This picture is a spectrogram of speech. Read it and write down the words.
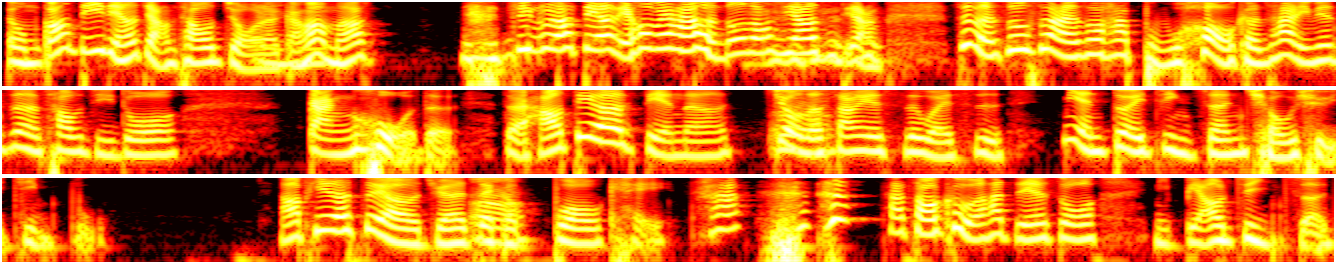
欸、我们刚刚第一点都讲超久了，赶、嗯、快我们要 进入到第二点，后面还有很多东西要讲。这本书虽然说它不厚，可是它里面真的超级多干货的。对，好，第二点呢，旧的商业思维是面对竞争，求取进步。嗯、然后 Peter Thiel 觉得这个不 OK，、嗯、他他超酷，他直接说你不要竞争。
